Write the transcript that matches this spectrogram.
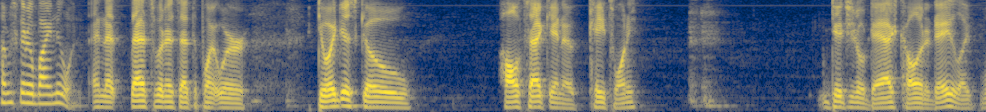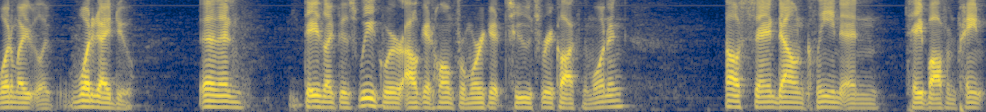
I'm just gonna buy a new one, and that, that's when it's at the point where, do I just go, Haltech and a K20, digital dash, call it a day? Like, what am I like? What did I do? And then days like this week where I'll get home from work at two, three o'clock in the morning, I'll sand down, clean, and tape off and paint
